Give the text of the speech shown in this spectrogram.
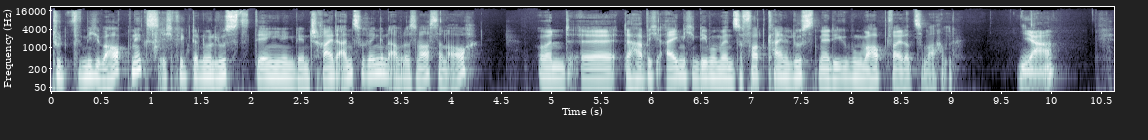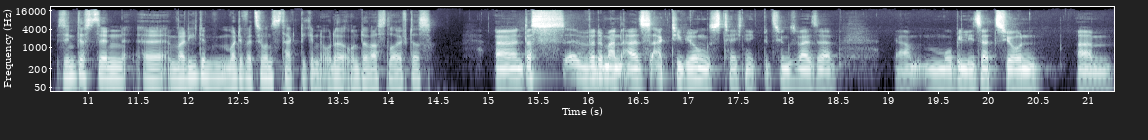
tut für mich überhaupt nichts. Ich kriege da nur Lust, denjenigen den Schreit anzuringen, aber das war's dann auch. Und äh, da habe ich eigentlich in dem Moment sofort keine Lust mehr, die Übung überhaupt weiterzumachen. Ja, sind das denn äh, valide Motivationstaktiken oder unter was läuft das? Äh, das würde man als Aktivierungstechnik beziehungsweise ja, Mobilisation ähm,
